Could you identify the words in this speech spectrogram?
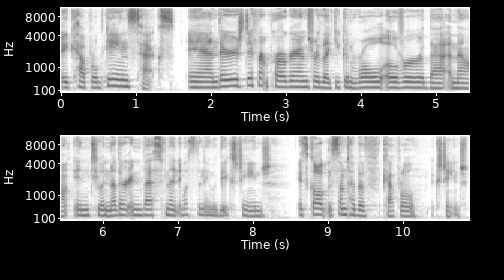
a capital gains tax. And there's different programs where like you can roll over that amount into another investment. What's the name of the exchange? It's called some type of capital exchange.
